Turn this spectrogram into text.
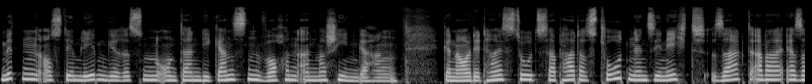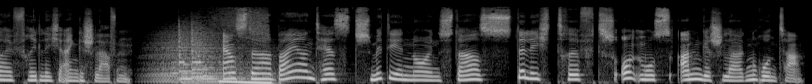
mitten aus dem Leben gerissen und dann die ganzen Wochen an Maschinen gehangen. Genaue Details zu Zapatas Tod nennt sie nicht, sagt aber, er sei friedlich eingeschlafen. Erster Bayern-Test mit den neuen Stars. Der Licht trifft und muss angeschlagen runter.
